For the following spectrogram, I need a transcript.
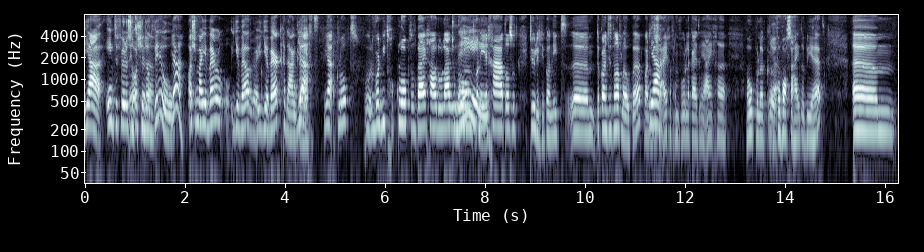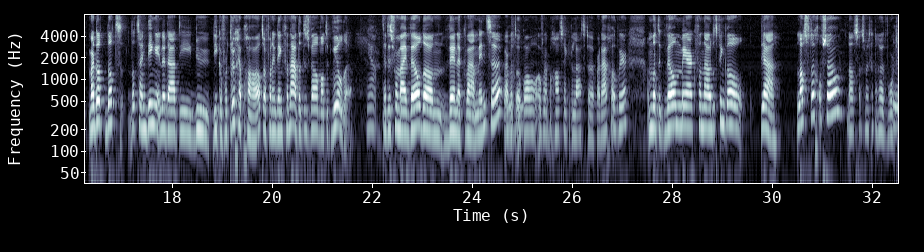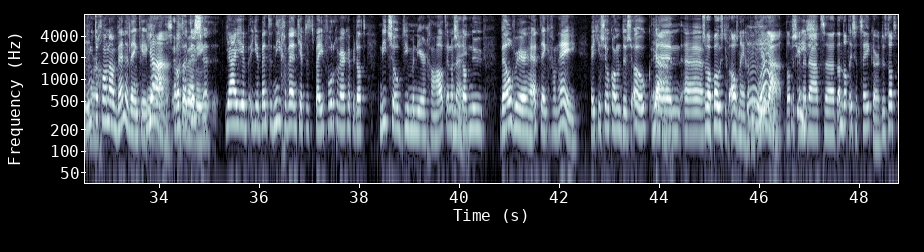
ja, in te vullen te zoals je dat wil. Ja. Als je maar je, je, wel, Je werk je werk gedaan krijgt. ja, klopt. Er wordt niet geklokt of bijgehouden hoe laat je Nee. komt, wanneer je gaat. Als het, tuurlijk, je kan niet uh, de kantje vanaf lopen. Maar dat Ja. is je eigen verantwoordelijkheid en je eigen, hopelijk, volwassenheid ook die je hebt. Ehm, maar dat, dat, dat zijn dingen inderdaad die, nu, die ik ervoor terug heb gehad. Waarvan ik denk van, nou, dat is wel wat ik wilde. Ja. Het is voor mij wel dan wennen qua mensen, waar we het Mhm. ook al over hebben gehad, zeker de laatste paar dagen ook weer. Omdat ik wel merk van, nou, dat vind ik wel, ja, lastig of zo. Nou, straks misschien nog het woord Je ervoor. moet er gewoon aan wennen, denk ik. Ja, het is echt Want het is, eh, ja, je, je bent het niet gewend. Je hebt het bij je vorige werk heb je dat niet zo op die manier gehad. En als Nee. je dat nu wel weer hebt, denk je van hé, hey, weet je, zo kan het dus ook. Ja. En, eh, Zowel positief als negatief Mm, hoor. ja, Ja, dat precies. ik inderdaad, eh, en dat is het zeker. Dus dat,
